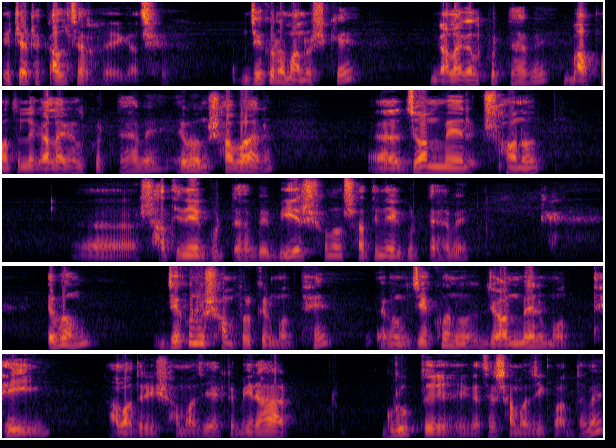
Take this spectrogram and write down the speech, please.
এটা একটা কালচার হয়ে গেছে। যে কোনো মানুষকে গালাগাল করতে হবে, বাপ মা তুলে গালাগাল করতে হবে এবং সবার জন্মের সনদ সাথী নিয়ে ঘুরতে হবে, বিয়ের সনদ সাথী নিয়ে ঘুরতে হবে এবং যে কোনো সম্পর্কের মধ্যে এবং যে কোনো জন্মের মধ্যেই আমাদের এই সমাজে একটা বিরাট গ্রুপ তৈরি হয়ে গেছে সামাজিক মাধ্যমে।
